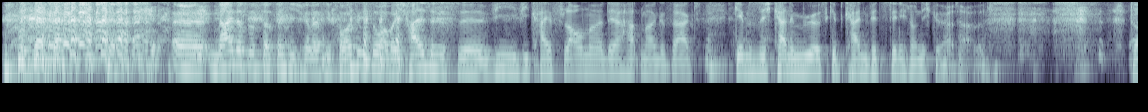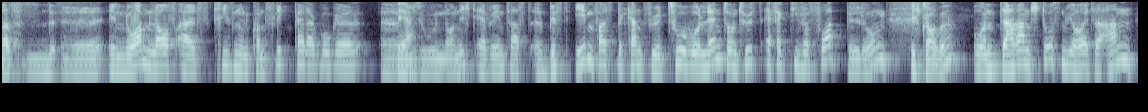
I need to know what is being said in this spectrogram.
äh, nein, das ist tatsächlich relativ häufig so, aber ich halte es äh, wie, wie Kai Pflaume, der hat mal gesagt, geben Sie sich keine Mühe, es gibt keinen Witz, den ich noch nicht gehört habe. Du hast äh, enormen Lauf als Krisen- und Konfliktpädagoge, äh, Ja. wie du noch nicht erwähnt hast, äh, bist ebenfalls bekannt für turbulente und höchst effektive Fortbildung. Ich glaube. Und daran stoßen wir heute an,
